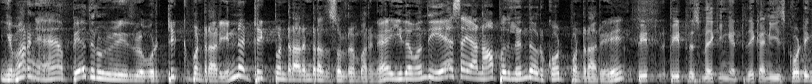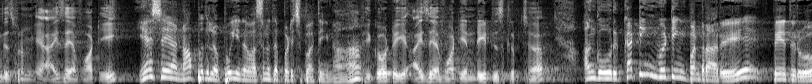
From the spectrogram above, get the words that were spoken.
இங்கே பாருங்க பேதுருள் இதில் ஒரு ட்ரிக் பண்ணுறாரு என்ன ட்ரிக் பண்ணுறாருன்றத சொல்கிறேன் பாருங்க. இதை வந்து ஏசையா நாற்பதுலேருந்து அவர் கோட் பண்ணுறாரு Peter is making a trick and is quoting this from Isaiah forty Isaiah நாற்பதுல போய் இந்த வசனத்தை படிச்சு பார்த்தீங்கன்னா he go to Isaiah forty and read the scripture அங்கே ஒரு கட்டிங் வெட்டிங் பண்ணுறாரு பேதுரு.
